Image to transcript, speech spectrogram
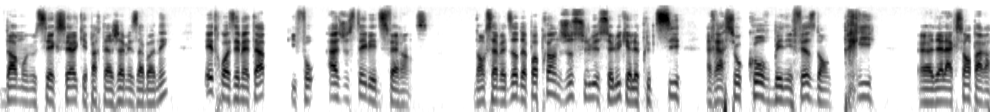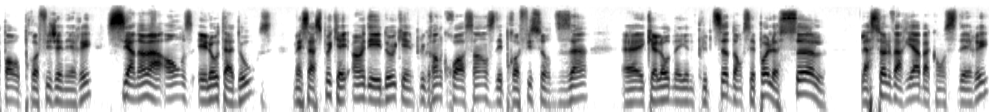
dans mon outil Excel qui est partagé à mes abonnés. Et troisième étape, il faut ajuster les différences. Donc ça veut dire de ne pas prendre juste celui, qui a le plus petit ratio court-bénéfice, donc prix euh, de l'action par rapport au profit généré. S'il y en a un à 11 et l'autre à 12, mais ça se peut qu'il y ait un des deux qui ait une plus grande croissance des profits sur 10 ans euh, et que l'autre n'ait une plus petite. Donc c'est pas le seul, la seule variable à considérer,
